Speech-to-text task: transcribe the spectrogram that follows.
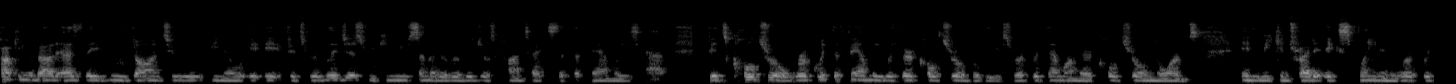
talking about as they've moved on to, you know, if it's religious, we can use some of the religious context that the families have. If it's cultural, work with the family with their cultural beliefs, work with them on their cultural norms, and we can try to explain and work with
